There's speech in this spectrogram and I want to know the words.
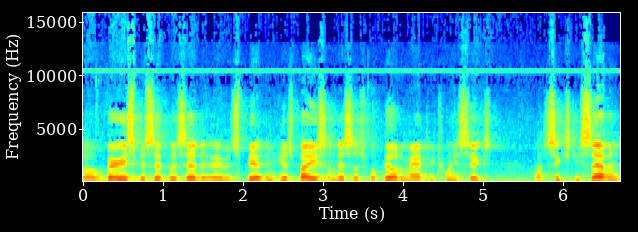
So, very specifically said that it would spit in his face, and this is fulfilled in Matthew 26 uh, 67.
